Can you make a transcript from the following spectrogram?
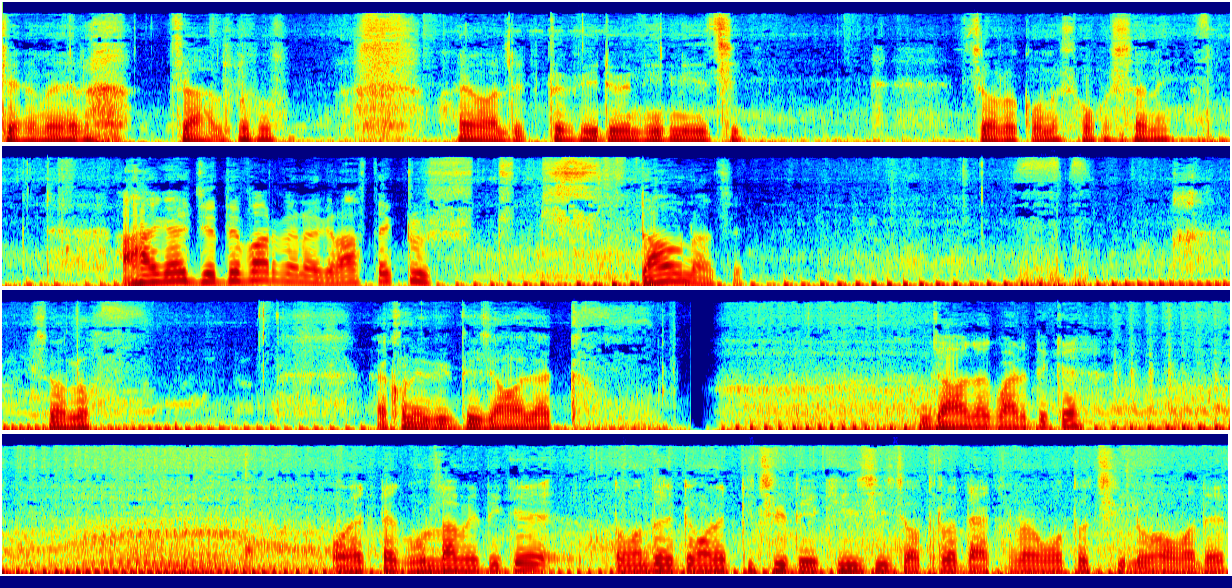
ক্যামেরা চালু ভাই অলরেডি তো ভিডিও নিয়ে নিয়েছি চলো কোনো সমস্যা নেই আগে যেতে পারবে না রাস্তা একটু ডাউন আছে চলো এখন এদিক দিয়ে যাওয়া যাক। যাওয়া যাক বাড়ির দিকে। অনেকটা ঘুরলাম এদিকে। তোমাদেরকে অনেক কিছুই দেখিয়েছি, যতটা দেখানোর মতো ছিল আমাদের।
